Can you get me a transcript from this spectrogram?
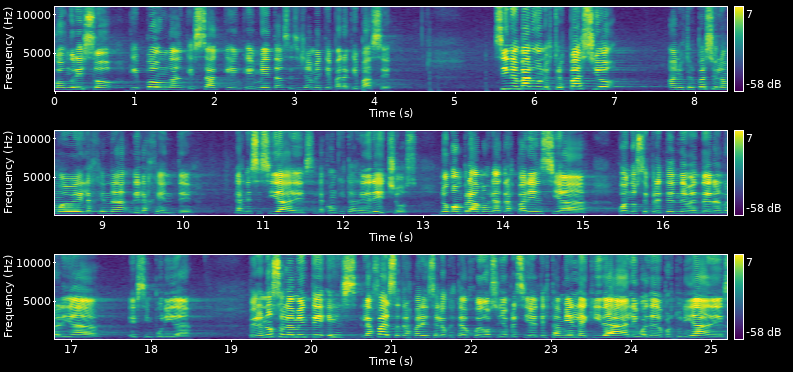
Congreso que pongan, que saquen, que metan sencillamente para que pase. Sin embargo, nuestro espacio, a nuestro espacio lo mueve la agenda de la gente, las necesidades, las conquistas de derechos. No compramos la transparencia cuando se pretende vender en realidad es impunidad. Pero no solamente es la falsa transparencia lo que está en juego, señor presidente, es también la equidad, la igualdad de oportunidades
